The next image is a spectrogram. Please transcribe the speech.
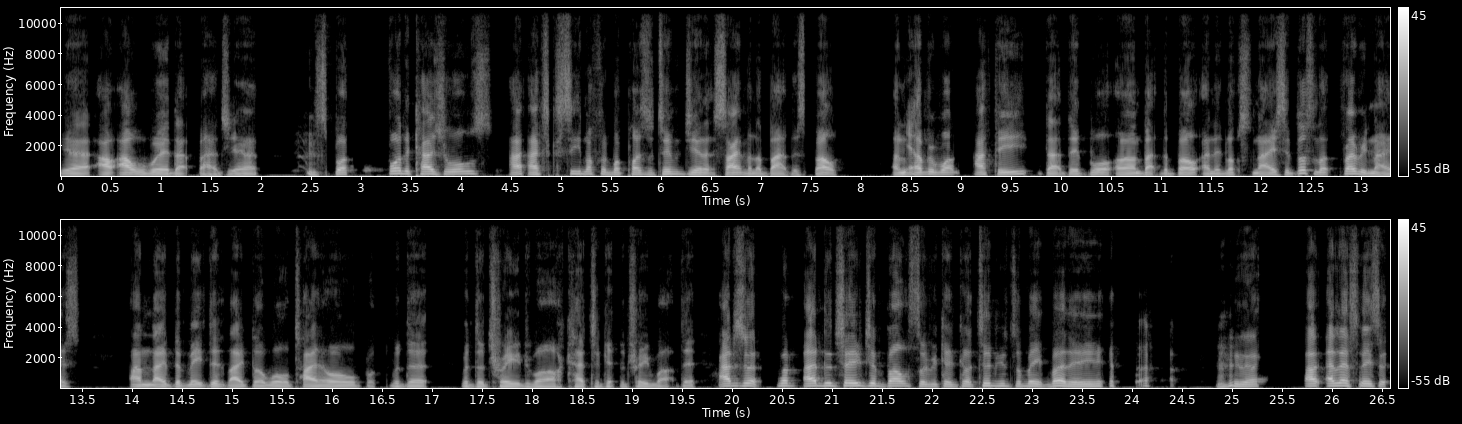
Yeah, I'll, I'll wear that badge. Yeah, but for the casuals, I, I see nothing but positivity and excitement about this belt. And Yep. everyone happy that they brought um, back the belt and it looks nice. It does look very nice. And like they made it like the world title with the with the trademark. Had to get the trademark there. And so and the change in belt so we can continue to make money. Mhm. You know? and, and let's face it,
